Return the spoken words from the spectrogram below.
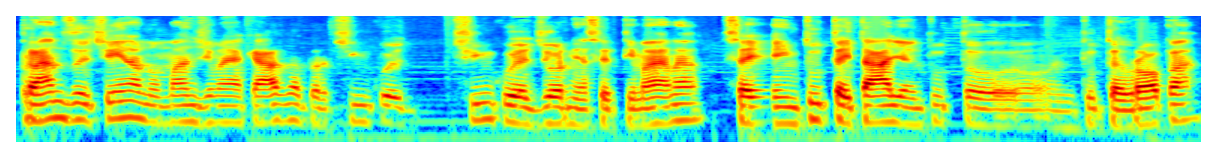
pranzo e cena non mangi mai a casa per 5, giorni a settimana, sei in tutta Italia, in, tutto, in tutta Europa.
